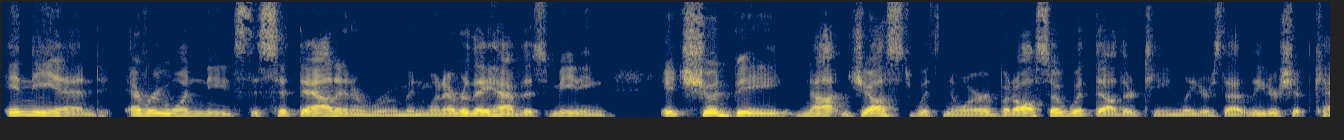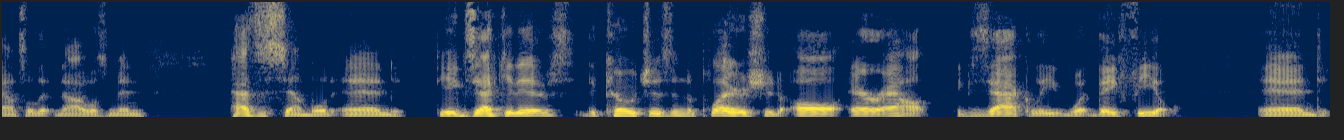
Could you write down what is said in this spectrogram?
in the end, everyone needs to sit down in a room. And whenever they have this meeting, it should be not just with Neuer, but also with the other team leaders, that leadership council that Nagelsmann has assembled. And the executives, the coaches, and the players should all air out exactly what they feel. And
